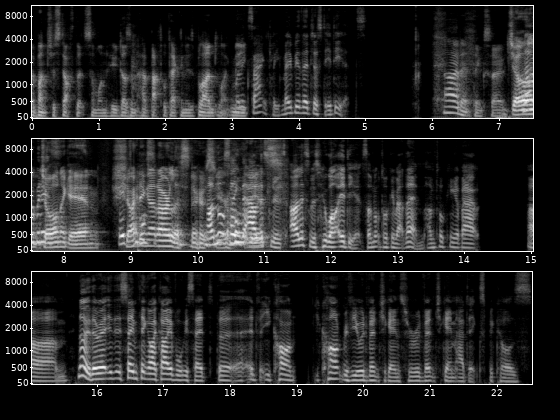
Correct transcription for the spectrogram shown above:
a bunch of stuff that someone who doesn't have BattleTech in his blood, like me. Well, me, exactly. Maybe they're just idiots. I don't think so. John, No, John again, it's shouting possi- at our listeners. I'm not you're saying that our idiots. listeners, our listeners who are idiots. I'm not talking about them. I'm talking about. Um, no, they're the same thing. Like I've always said, the you can't you can't review adventure games for adventure game addicts because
